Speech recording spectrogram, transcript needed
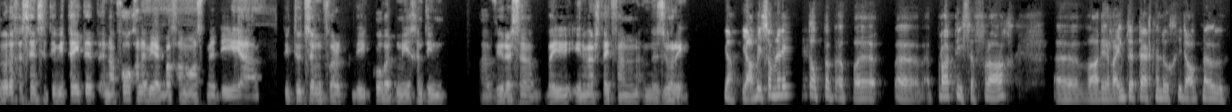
nodige sensitiwiteit het en dan volgende week begin ons met die uh, die toetsing vir die COVID-19 uh, virusse by die Universiteit van Missouri. Ja, ja, wie sommer net op op 'n 'n praktiese vraag uh waar die ruimtetegnologie dalk nou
